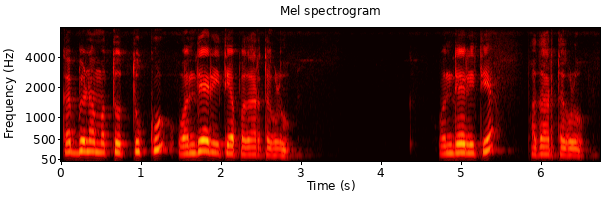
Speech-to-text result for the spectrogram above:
ಕಬ್ಬಿಣ ಮತ್ತು ತುಕ್ಕು ಒಂದೇ ರೀತಿಯ ಪದಾರ್ಥಗಳು. ಒಂದೇ ರೀತಿಯ ಪದಾರ್ಥಗಳು.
